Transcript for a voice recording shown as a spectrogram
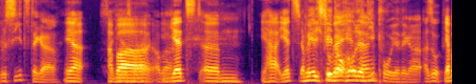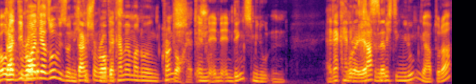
Receipts, Digga. Ja, aber, Mal, aber- jetzt, ähm, ja, jetzt Ja, aber jetzt ich fehlt auch Oladipo hier, Digga. Also, Ja, aber Oladipo hat ja sowieso nicht Duncan gespielt. Der Roberts- kam ja mal nur in Crunch, Doch, in, schon. in, in Dingsminuten. Er hat ja keine Oder krassen, wichtigen Minuten gehabt, oder?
